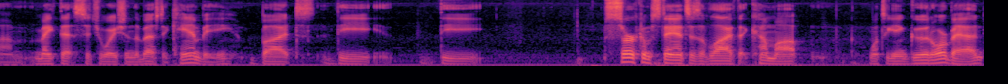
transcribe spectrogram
um, make that situation the best it can be. But the the circumstances of life that come up, once again, good or bad,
